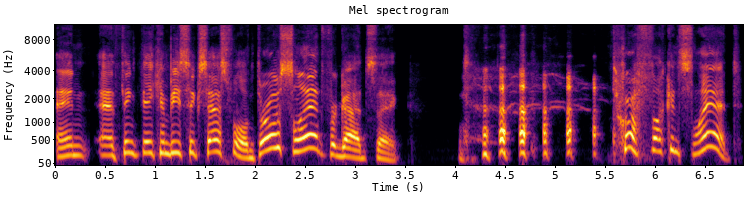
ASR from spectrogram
And I think they can be successful. And throw a slant for God's sake. throw a fucking slant.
